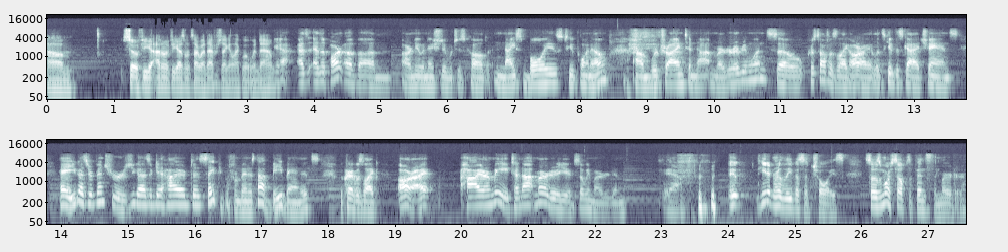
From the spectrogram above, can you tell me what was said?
Um, so if you, I don't know if you guys want to talk about that for a second, like what went down. Yeah, as, as a part of um, our new initiative, which is called Nice Boys 2.0, um, we're trying to not murder everyone. So Christoph was like, "All right, let's give this guy a chance." Hey, you guys are adventurers. You guys are get hired to save people from bandits, not be bandits. But Craig was like, "All right, hire me to not murder you." So we murdered him. Yeah. it, he didn't really leave us a choice. So it was more self defense than murder.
